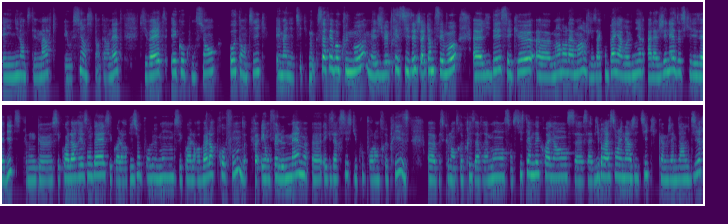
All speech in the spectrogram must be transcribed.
et une identité de marque et aussi un site internet qui va être éco-conscient, authentique et magnétique. Donc ça fait beaucoup de mots, mais je vais préciser chacun de ces mots. Euh, l'idée, c'est que euh, main dans la main, je les accompagne à revenir à la genèse de ce qui les habite. Donc euh, c'est quoi leur raison d'être, c'est quoi leur vision pour le monde, c'est quoi leur valeur profonde. et on fait le même exercice du coup pour l'entreprise, parce que l'entreprise a vraiment son système de croyances, sa vibration énergétique, comme j'aime bien le dire,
